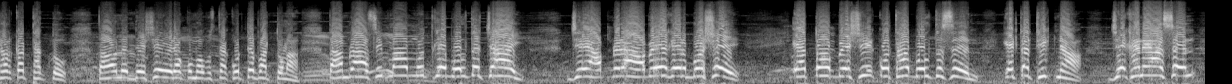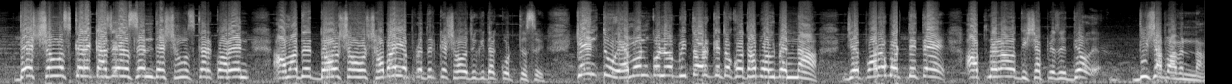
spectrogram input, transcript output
সরকার থাকতো তাহলে দেশে এরকম অবস্থা করতে পারতো না। তা আমরা আসিফ মাহমুদকে বলতে চাই যে আপনারা আবেগের বসে এত বেশি কথা বলতেছেন, এটা ঠিক না। যেখানে আছেন, দেশ সংস্কারের কাজে আছেন, দেশ সংস্কার করেন, আমাদের দল সহ সবাই আপনাদেরকে সহযোগিতা করতেছে। কিন্তু এমন কোনো বিতর্কিত কথা বলবেন না, যে পরবর্তীতে আপনারাও দিশা পেয়ে দে- দিশা পাবেন না।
